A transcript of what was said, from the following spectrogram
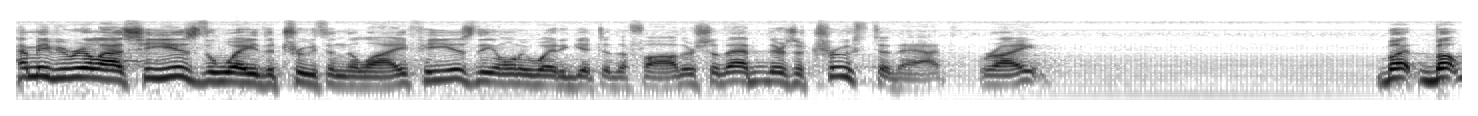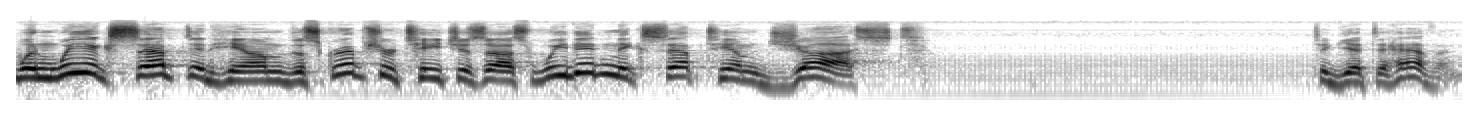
How many of you realize He is the way, the truth, and the life? He is the only way to get to the Father. So that, there's a truth to that, right? But, but when we accepted Him, the Scripture teaches us we didn't accept Him just to get to heaven.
